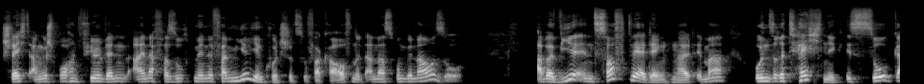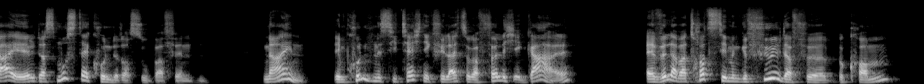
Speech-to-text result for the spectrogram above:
schlecht angesprochen fühlen, wenn einer versucht, mir eine Familienkutsche zu verkaufen und andersrum genauso. Aber wir in Software denken halt immer, unsere Technik ist so geil, das muss der Kunde doch super finden. Nein, dem Kunden ist die Technik vielleicht sogar völlig egal. Er will aber trotzdem ein Gefühl dafür bekommen,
